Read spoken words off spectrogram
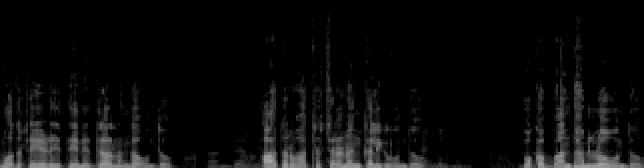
మొదట ఏడైతే నిద్రాణంగా ఉందో ఆ తర్వాత చలనం కలిగి ఉందో ఒక బంధంలో ఉందో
